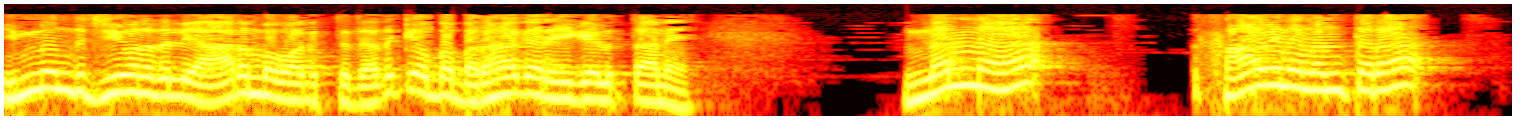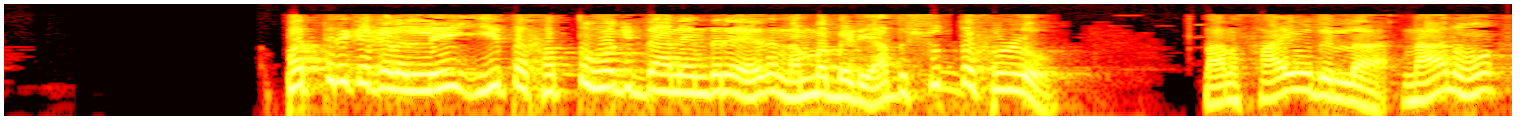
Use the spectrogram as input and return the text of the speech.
ಇನ್ನೊಂದು ಜೀವನದಲ್ಲಿ ಆರಂಭವಾಗುತ್ತದೆ. ಅದಕ್ಕೆ ಒಬ್ಬ ಬರಹಗಾರ ಹೀಗೆ ಹೇಳುತ್ತಾನೆ. ನನ್ನ ಸಾವಿನ ನಂತರ ಪತ್ರಿಕೆಗಳಲ್ಲಿ ಈತ ಸತ್ತು ಹೋಗಿದ್ದಾನೆ ಎಂದರೆ ನಂಬಬೇಡಿ ಅದು ಶುದ್ಧ ಸುಳ್ಳು. ನಾನು ಸಾಯುವುದಿಲ್ಲ, ನಾನು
